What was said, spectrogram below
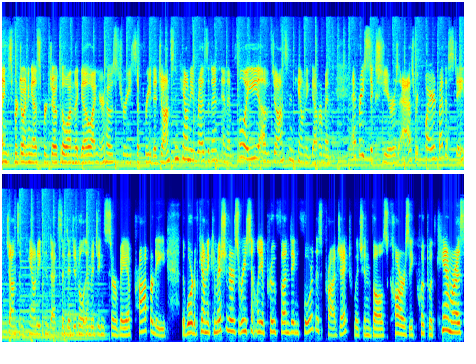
Thanks for joining us for Joco on the Go. I'm your host, Teresa Frieda, Johnson County resident and employee of Johnson County government. Every six years, as required by the state, Johnson County conducts a digital imaging survey of property. The Board of County Commissioners recently approved funding for this project, which involves cars equipped with cameras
